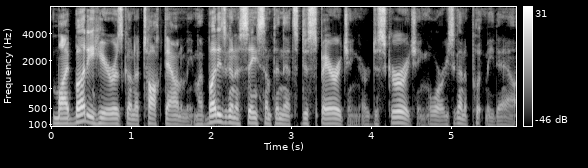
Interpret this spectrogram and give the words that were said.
my buddy here is going to talk down to me. My buddy's going to say something that's disparaging or discouraging, or he's going to put me down.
